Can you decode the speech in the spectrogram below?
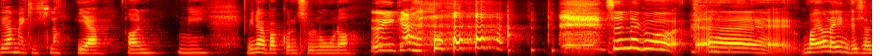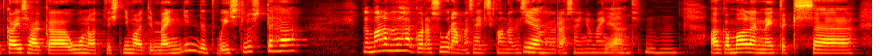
Veame kihla. jah, on. nii. mina pakun sul Nuno. õige see on nagu äh,, ma ei ole endiselt Kaisaga Unot vist niimoodi mänginud, et võistlust teha. no me oleme ühe korra suurema seltskonnaga sinu yeah. juures on ju mänginud. Mm -hmm. aga ma olen näiteks äh,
